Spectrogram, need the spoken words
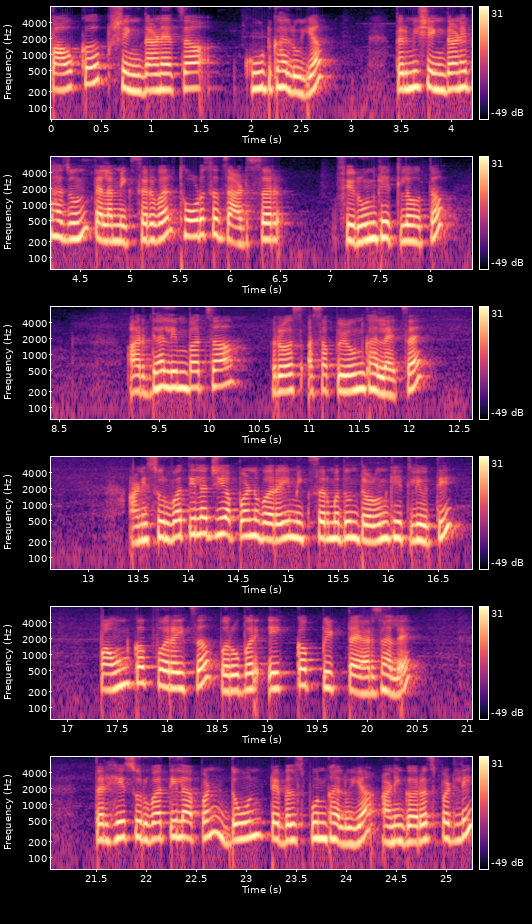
पाव कप शेंगदाण्याचा कूट घालूया. तर मी शेंगदाणे भाजून त्याला मिक्सरवर थोडंसं जाडसर फिरून घेतलं होतं. अर्ध्या लिंबाचा रस असा पिळून घालायचा आहे आणि सुरुवातीला जी आपण वरई मिक्सरमधून दळून घेतली होती पाऊण कप वरईचं बरोबर एक कप पीठ तयार झालं आहे तर हे सुरुवातीला आपण दोन टेबलस्पून घालूया. आणि गरज पडली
